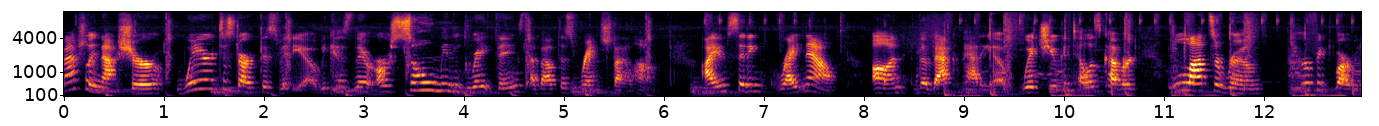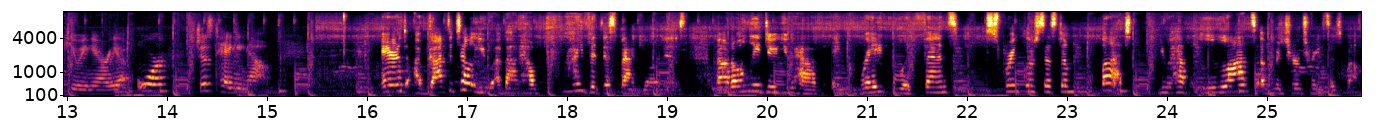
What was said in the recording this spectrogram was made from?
actually not sure where to start this video because there are so many great things about this ranch style home. I am sitting right now on the back patio, which you can tell is covered, lots of room, perfect barbecuing area, or just hanging out. And I've got to tell you about how private this backyard is. Not only do you have a great wood fence, sprinkler system, but you have lots of mature trees as well.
